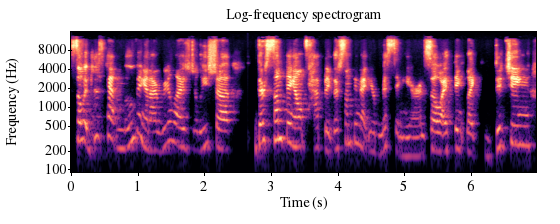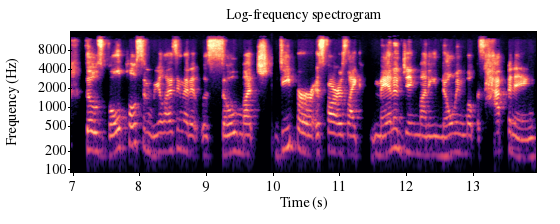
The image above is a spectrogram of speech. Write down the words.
So it just kept moving. And I realized, Jelisha, there's something else happening. There's something that you're missing here. And so I think like ditching those goalposts and realizing that it was so much deeper as far as like managing money, knowing what was happening.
